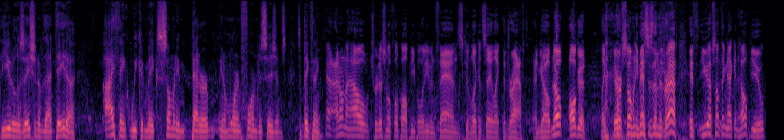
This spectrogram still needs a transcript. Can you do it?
the utilization of that data. I think we could make so many better, you know, more informed decisions. It's a big thing. Yeah, I don't know how traditional football people and even fans could look at, say, like the draft and go, nope, all good. Like, there are so many misses in the draft. If you have something that can help you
